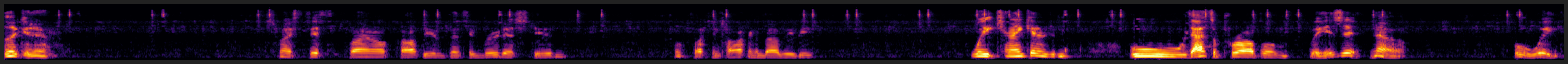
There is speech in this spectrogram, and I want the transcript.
Look at him. It's my fifth final copy of Mythic Brutus, dude. What fucking talking about, baby? Wait, can I get him? Ooh, that's a problem. Wait, is it? No. Oh, wait.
